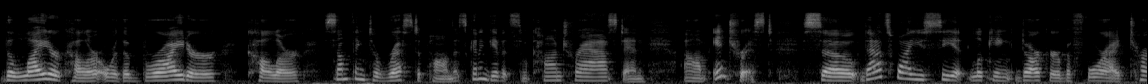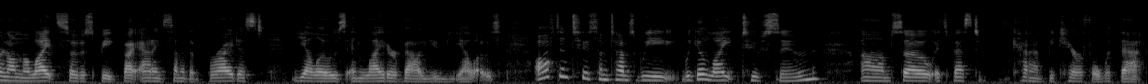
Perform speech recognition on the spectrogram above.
the lighter color or the brighter color something to rest upon that's going to give it some contrast and um, interest. So that's why you see it looking darker before I turn on the lights, so to speak, by adding some of the brightest yellows and lighter value yellows. Often too, sometimes we, we go light too soon. Um, so it's best to kind of be careful with that.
